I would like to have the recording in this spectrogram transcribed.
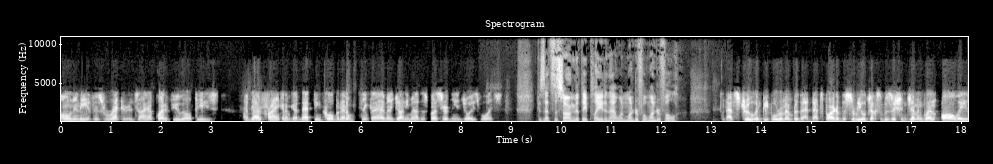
own any of his records. I have quite a few LPs. I've got Frank and I've got Nat King Cole, but I don't think I have any Johnny Mathis. But I certainly enjoy his voice. Because that's the song that they played in that one, "Wonderful, Wonderful." That's true, and people remember that. That's part of the surreal juxtaposition. Jim and Glenn always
